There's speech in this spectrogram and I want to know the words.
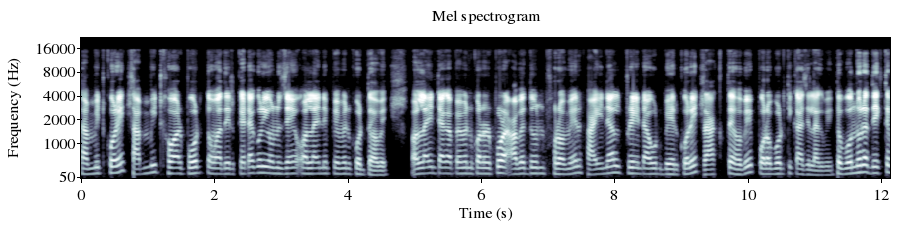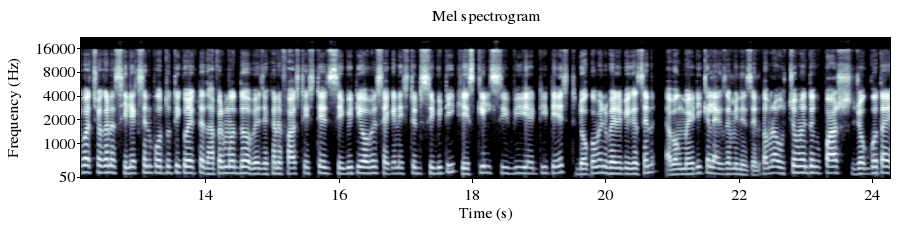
সাবমিট করে সাবমিট হওয়ার পর তোমাদের ক্যাটাগরি অনুযায়ী অনলাইনে পেমেন্ট করতে হবে। অনলাইন টাকা পেমেন্ট করার পর আবেদন ফর্মের ফাইনাল প্রিন্ট আউট বের করে রাখতে হবে। পরবর্তী কাজে লাগবে। তো বন্ধুরা, দেখতে পাচ্ছ এখানে সিলেকশন পদ্ধতি কয়েকটা ধাপের মধ্যে হবে। যেখানে ফার্স্ট স্টেজ সিবিটি হবে second stage CBT skill CBAT test document verification এবং মেডিকেল এক্সামিনেশন তোমরা উচ্চ মাধ্যমিক পাস যোগ্যতায়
